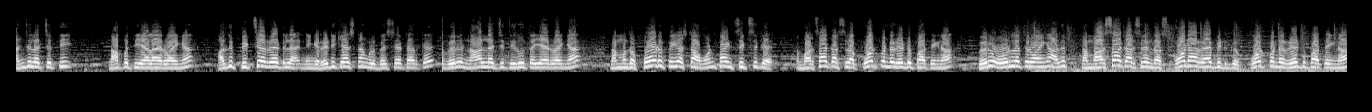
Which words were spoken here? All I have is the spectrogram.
அஞ்சு லட்சத்தி நாற்பத்தி ஏழாயிரம் ரூபாய்ங்க. அது பிக்சர் ரேட்டில் நீங்கள் ரெடி கேஷ்னா உங்களுக்கு பெஸ்ட் ரேட்டாக இருக்குது வெறும் நாலு லட்சத்தி இருபத்தையாயிரம் ரூபாய்ங்க. நம்ம இந்த ஃபோர்டு பிஎஸ்டா ஒன் பாயிண்ட் சிக்ஸுக்கு நம்ம அர்சா கார்ஸில் கோட் பண்ணுற ரேட்டு பார்த்தீங்கன்னா வெறும் ஒரு லட்ச ரூபாய்ங்க. அது நம்ம அர்சா கார்ஸில் இந்த ஸ்கோடா ரேபிட்டுக்கு கோட் பண்ணுற ரேட்டு பார்த்தீங்கன்னா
